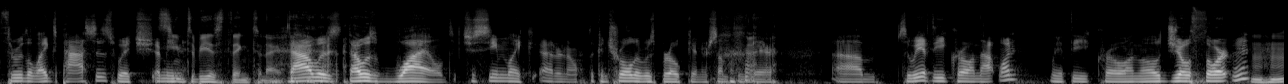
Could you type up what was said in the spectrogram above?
through the legs passes, which I mean, seemed to be his thing tonight. that was that was wild. It just seemed like I don't know, the controller was broken or something there. Um, so we have to eat crow on that one. We have to eat crow on the old Joe Thornton. hmm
